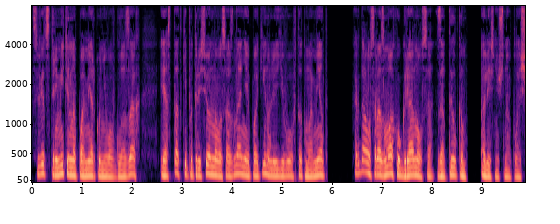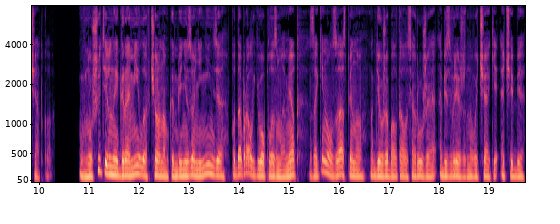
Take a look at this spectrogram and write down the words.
Свет стремительно померк у него в глазах, и остатки потрясенного сознания покинули его в тот момент, когда он с размаху грянулся затылком о лестничную площадку. Внушительный громила в черном комбинезоне ниндзя подобрал его плазмомет, закинул за спину, где уже болталось оружие обезвреженного Чаки Ачебе,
